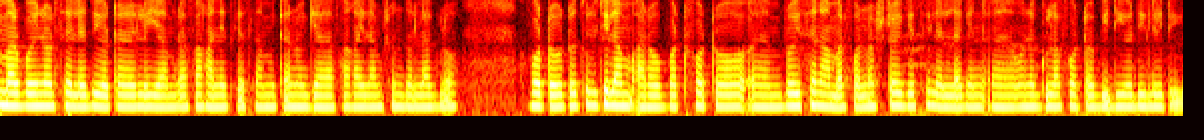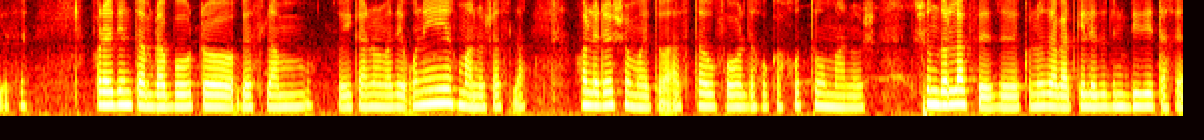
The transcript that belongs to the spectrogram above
আমার বইনর ছেলে দুইটারে লইয়া আমরা ফাঁকানিত গেছিলাম এখানে গিয়া ফাঁকাইলাম, সুন্দর লাগল। ফটো উটো তুলছিলাম আরও বাট ফটো রয়েছে না আমার ফোন নষ্ট হয়ে গেছিল এর লাগে অনেকগুলা ফটো ভিডিও ডিলিট হয়ে গেছে। পরের দিন তো আমরা বোটও গেছিলাম, তো এইখানের মধ্যে অনেক মানুষ আসলা হলিডের সময় তো আস্তা উপর দেখো কত মানুষ সুন্দর লাগছে যে কোনো জায়গাত গেলে যদি বিজি থাকে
